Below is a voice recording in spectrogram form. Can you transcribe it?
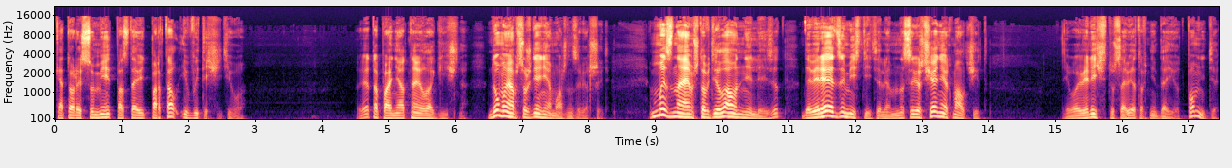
который сумеет поставить портал и вытащить его. Это понятно и логично. Думаю, обсуждение можно завершить. Мы знаем, что в дела он не лезет, Доверяет заместителям, на совещаниях молчит. Его Величеству советов не дает. Помните?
